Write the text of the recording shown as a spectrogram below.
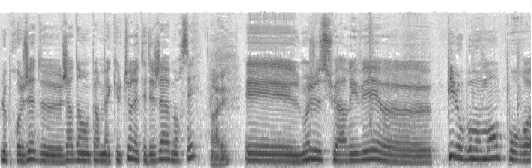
le projet de jardin en permaculture était déjà amorcé. Et moi je suis arrivée euh, pile au bon moment pour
